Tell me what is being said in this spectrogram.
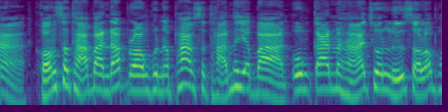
25ของสถาบันรับรองคุณภาพสถานพยาบาล องค์การมหาชนหรือสรพ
